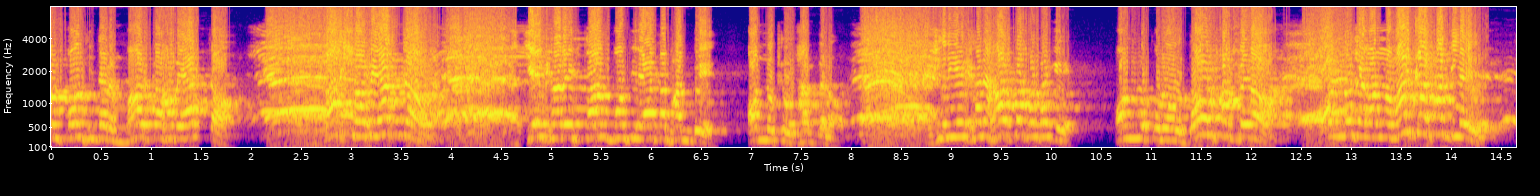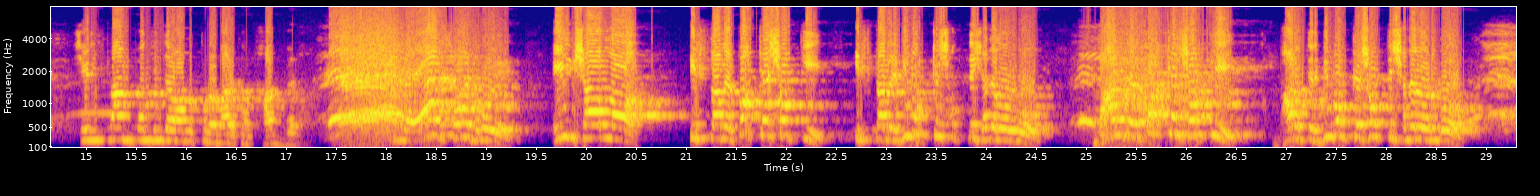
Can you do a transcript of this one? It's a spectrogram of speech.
ইসলাম পন্থীদের মার্কা হবে একটা। বাক্স হবে একটা। যেখানে ইসলাম পন্থীর একা থাকবে, অন্য কেউ থাকবে না। যদি এখানে হাত পাকা থাকে, অন্য কোন দল থাকবে না। অন্য জায়গায় অন্য মার্কা থাকলে সেই ইসলাম পন্থীদের অন্য কোনো মার্কা থাকবে না। আমরা একসাথ হয়ে, ইনশাআল্লাহ, ইসলামের পক্ষে শক্তি, ইসলামের বিপক্ষে শক্তির সাথে লড়বো। ভারতের পক্ষে শক্তি ভারতের বিপক্ষে শক্তির সাথে লড়বো।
